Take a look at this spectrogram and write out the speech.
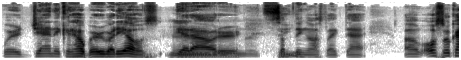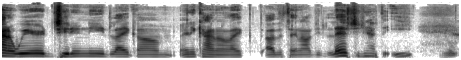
where Janet can help everybody else get out or Hmm, let's see. something else like that. Um, also kind of weird. She didn't need like um any kind of like other technology to live. She didn't have to eat. Nope.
